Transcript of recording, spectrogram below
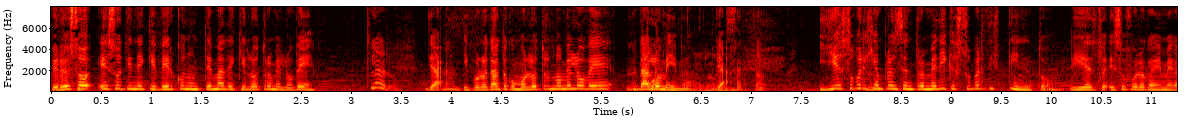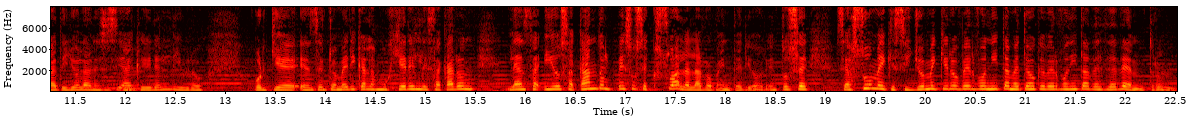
pero eso, eso tiene que ver con un tema de que el otro me lo ve. Claro. Ya, mm. y por lo tanto, como el otro no me lo ve, da lo mismo. ya. Exacto. Y eso, por mm. ejemplo, en Centroamérica es súper distinto. Y eso, eso fue lo que a mí me gatilló la necesidad de mm. escribir el libro. Porque en Centroamérica las mujeres le sacaron, le han ido sacando el peso sexual a la ropa interior. Entonces se asume que si yo me quiero ver bonita, me tengo que ver bonita desde dentro. Mm.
